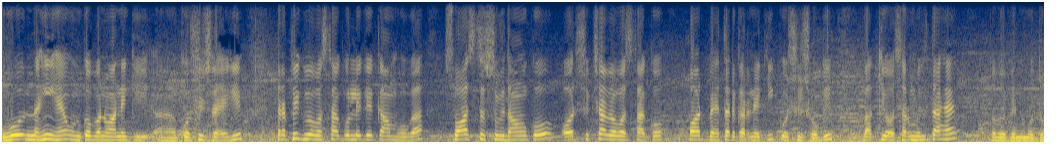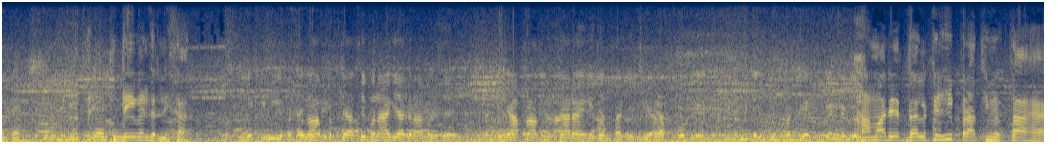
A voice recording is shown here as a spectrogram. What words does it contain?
वो नहीं है उनको बनवाने की कोशिश रहेगी। ट्रैफ़िक व्यवस्था को लेकर काम होगा स्वास्थ्य सुविधाओं को और शिक्षा व्यवस्था को और बेहतर करने की कोशिश होगी। बाकी अवसर मिलता है तो विभिन्न मुद्दों पर देवेंद्र निषाद। चुनाव प्रत्याशी बनाया गया ग्रामीण से? क्या प्राथमिकता रहेंगी जनता के लिए? हमारे दल की ही प्राथमिकता है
